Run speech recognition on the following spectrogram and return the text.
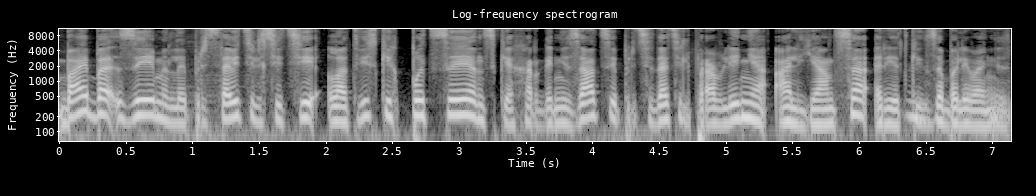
Байба Земенле, представитель сети латвийских пациентских организаций, председатель правления Альянса редких заболеваний.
